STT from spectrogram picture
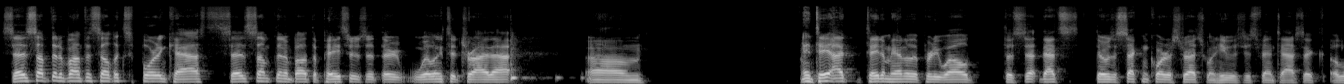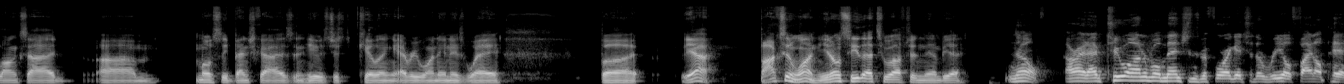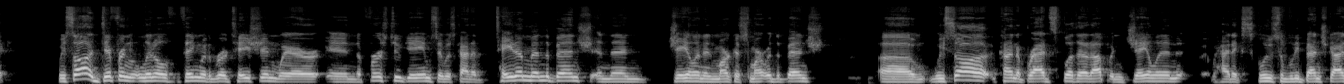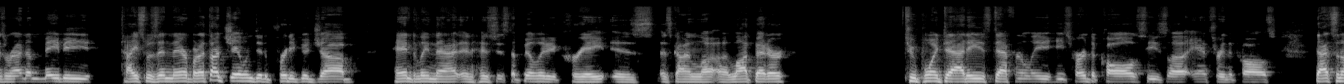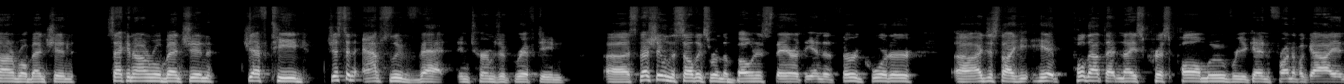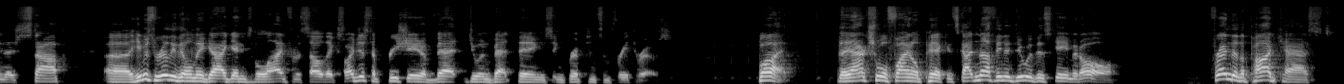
Says something about the Celtics supporting cast, says something about the Pacers that they're willing to try that. Um and Ta- Tatum handled it pretty well. The that's there was a second quarter stretch when he was just fantastic alongside um mostly bench guys and he was just killing everyone in his way. But yeah, boxing one. You don't see that too often in the NBA. No. All right. I have two honorable mentions before I get to the real final pick. We saw a different little thing with rotation where in the first two games it was kind of Tatum and the bench, and then Jaylen and Marcus Smart with the bench. Um, we saw kind of Brad split that up, and Jaylen had exclusively bench guys around him. Maybe Theis was in there, but I thought Jaylen did a pretty good job handling that, and his just ability to create is has gotten a lot, better. Two point daddies, definitely. He's heard the calls. He's uh, answering the calls. That's an honorable mention. Second honorable mention, Jeff Teague, just an absolute vet in terms of grifting, uh, especially when the Celtics were in the bonus there at the end of the third quarter. Uh, I just thought he, he pulled out that nice Chris Paul move where you get in front of a guy and they stop. Uh, he was really the only guy getting to the line for the Celtics. So I just appreciate a vet doing vet things and grifting some free throws. But the actual final pick, it's got nothing to do with this game at all. Friend of the podcast,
